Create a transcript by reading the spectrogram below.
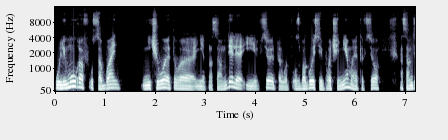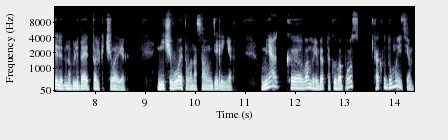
у лемуров, у сабань ничего этого нет на самом деле, и все это вот «Узбогойся» и прочие мемы, это все на самом деле наблюдает только человек. Ничего этого на самом деле нет. У меня к вам, ребят, такой вопрос. Как вы думаете,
